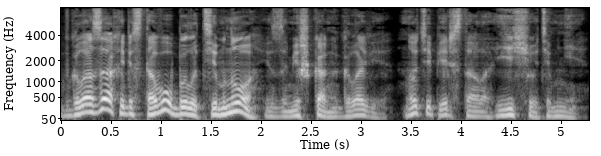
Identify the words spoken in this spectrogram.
В глазах и без того было темно из-за мешка на голове, но теперь стало еще темнее.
